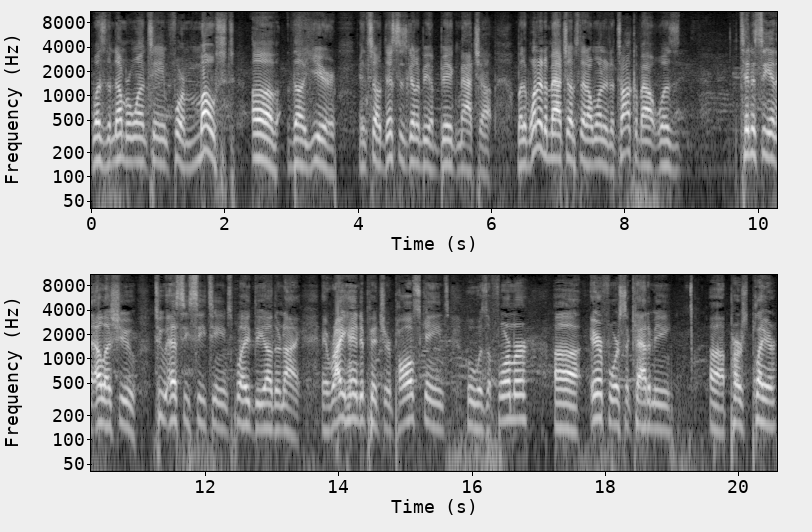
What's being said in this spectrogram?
was the number one team for most of the year, and so this is going to be a big matchup. But one of the matchups that I wanted to talk about was Tennessee and LSU, two SEC teams, played the other night. A right-handed pitcher, Paul Skenes, who was a former uh, Air Force Academy uh, pers- player,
